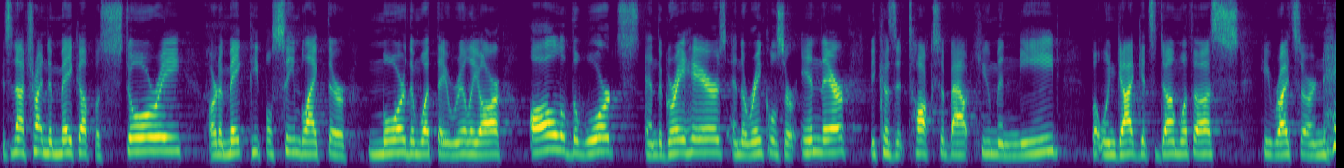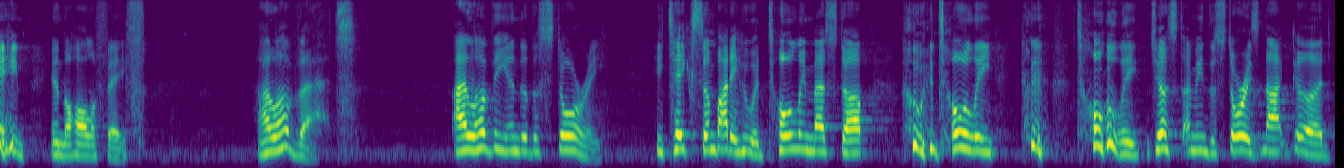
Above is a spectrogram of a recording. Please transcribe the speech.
It's not trying to make up a story or to make people seem like they're more than what they really are. All of the warts and the gray hairs and the wrinkles are in there because it talks about human need. But when God gets done with us, He writes our name in the Hall of Faith. I love that. I love the end of the story. He takes somebody who had totally messed up, who had totally, totally just, I mean, the story's not good.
